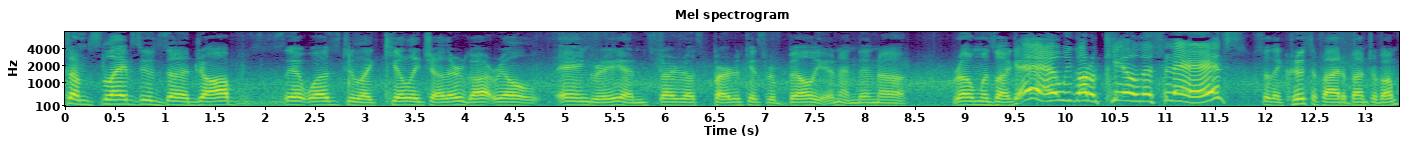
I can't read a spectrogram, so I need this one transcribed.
some slaves whose uh, job it was to like kill each other got real angry and started a Spartacus rebellion. And then uh, Rome was like, "Hey, we gotta kill the slaves!" So they crucified a bunch of them.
